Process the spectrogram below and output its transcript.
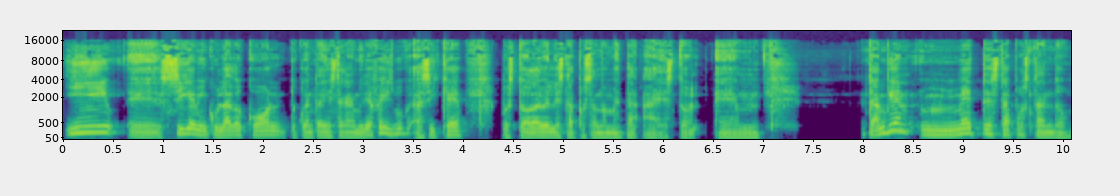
y eh, sigue vinculado con tu cuenta de Instagram y de Facebook, así que pues todavía le está apostando Meta a esto. Em, también Meta está apostando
